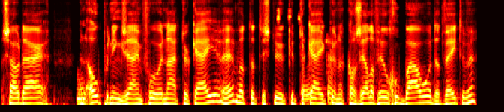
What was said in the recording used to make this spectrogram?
Zou, daar een opening zijn voor naar Turkije? Hè? Want dat is natuurlijk, Turkije kunnen, kan zelf heel goed bouwen, dat weten we.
